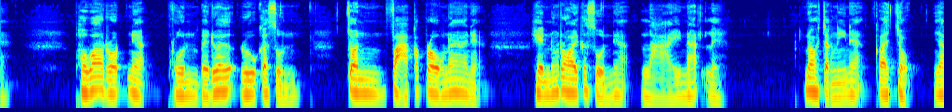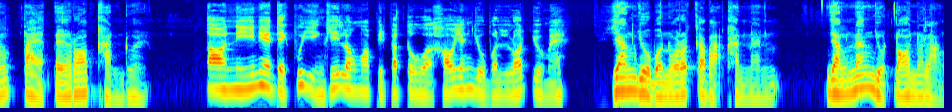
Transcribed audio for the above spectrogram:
นะ เพราะว่ารถเนี่ยพรุนไปด้วยรูกระสุน จนฝากระโปรงหน้าเนี่ย เห็นรอยกระสุนเนี่ยหลายนัดเลย นอกจากนี้เนี่ยกระจกยังแตกไปรอบคันด้วย ตอนนี้เนี่ยเด็กผู้หญิงที่ลงมาปิดประตูอะเขายังอยู่บนรถอยู่ไหม ยังอยู่บนรถกระบะคันนั้น ยังนั่งอยู่ตอนหลัง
